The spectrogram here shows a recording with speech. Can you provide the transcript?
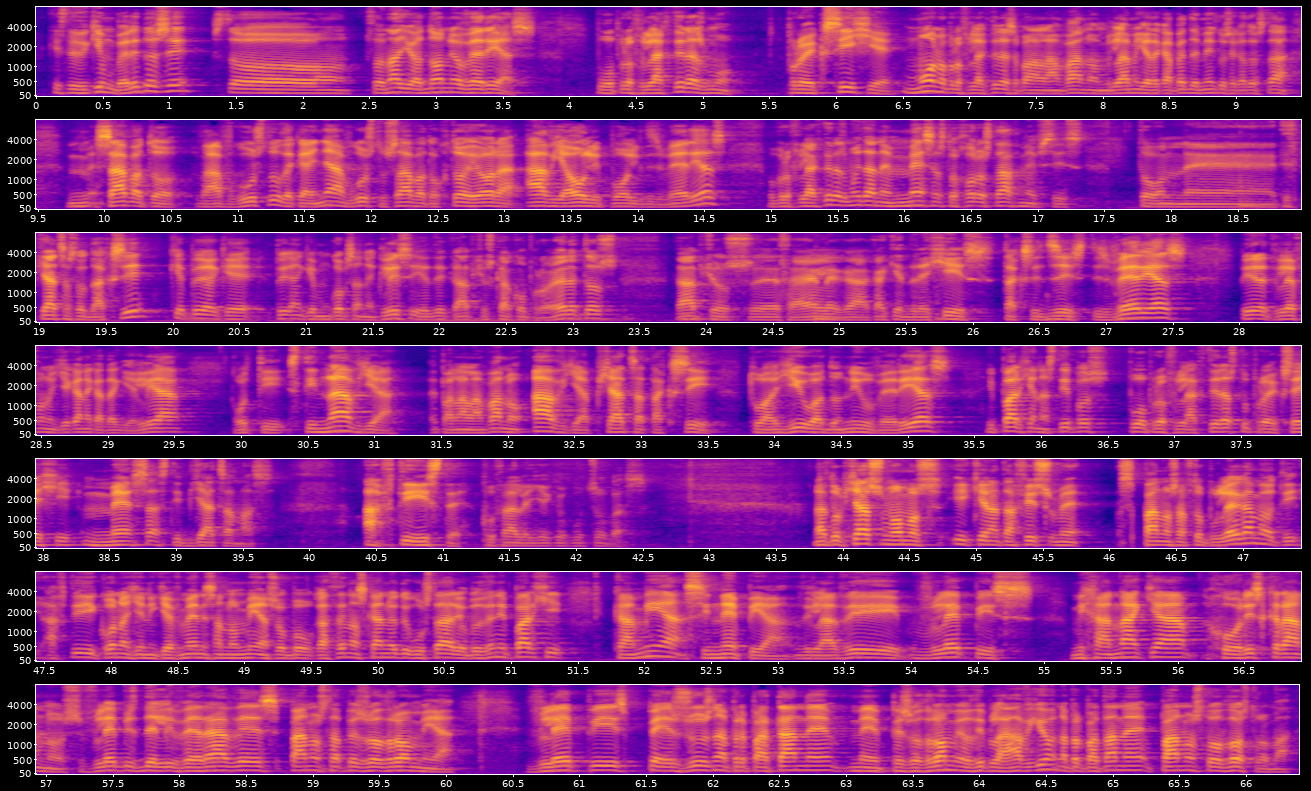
Και στη δική μου περίπτωση στο, στον Άγιο Αντώνιο Βερίας, που ο προφυλακτήρας μου προεξήχε, μόνο προφυλακτήρας επαναλαμβάνω, μιλάμε για 15 με 20 εκατοστά, Σάββατο Αυγούστου, 19 Αυγούστου, Σάββατο, 8 η ώρα, άδεια όλη η πόλη της Βέρειας. Ο προφυλακτήρας μου ήταν μέσα στο χώρο στάθμευσης τον, ε, της πιάτσας στον ταξί και, πήγα και πήγαν και μου κόψανε κλίση γιατί κάποιος κακοπροαίρετος, κάποιος ε, θα έλεγα κακεντρεχής ταξιτζής της Βέρειας πήρε τηλέφωνο και έκανε καταγγελία ότι στην άδεια, επαναλαμβάνω άδεια πιάτσα ταξί του Αγίου Αντωνίου Βερίας υπάρχει ένας τύπος που ο προφυλακτήρας του προεξέχει μέσα στην πιάτσα μας. Αυτοί είστε, που θα έλεγε και ο Κουτσούμπας. Να το πιάσουμε όμως ή και να τα αφήσουμε πάνω σε αυτό που λέγαμε, ότι αυτή η εικόνα γενικευμένης ανομίας, όπου ο καθένας κάνει ό,τι γουστάρει, όπου δεν υπάρχει καμία συνέπεια, δηλαδή βλέπεις μηχανάκια χωρίς κράνος, βλέπεις ντελιβεράδες πάνω στα πεζοδρόμια, βλέπεις πεζούς να περπατάνε με πεζοδρόμιο δίπλα άδειο, να περπατάνε πάνω στο οδόστρωμα.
